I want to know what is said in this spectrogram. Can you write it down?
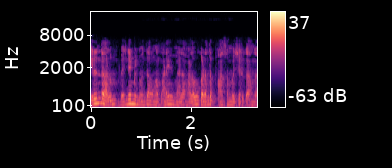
இருந்தாலும் பெஞ்சமின் வந்து அவங்க மனைவி மேலே அளவு கடந்த பாசம் வச்சுருக்காங்க.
